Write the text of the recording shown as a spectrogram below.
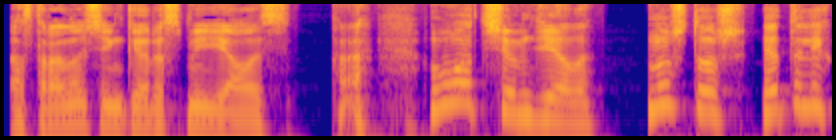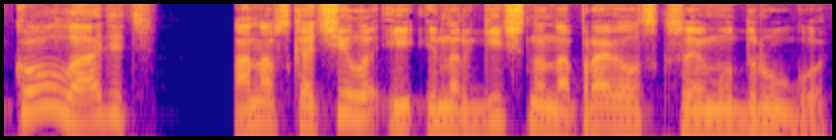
Остроносенькая рассмеялась. «Ха, вот в чем дело. Ну что ж, это легко уладить». Она вскочила и энергично направилась к своему другу.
